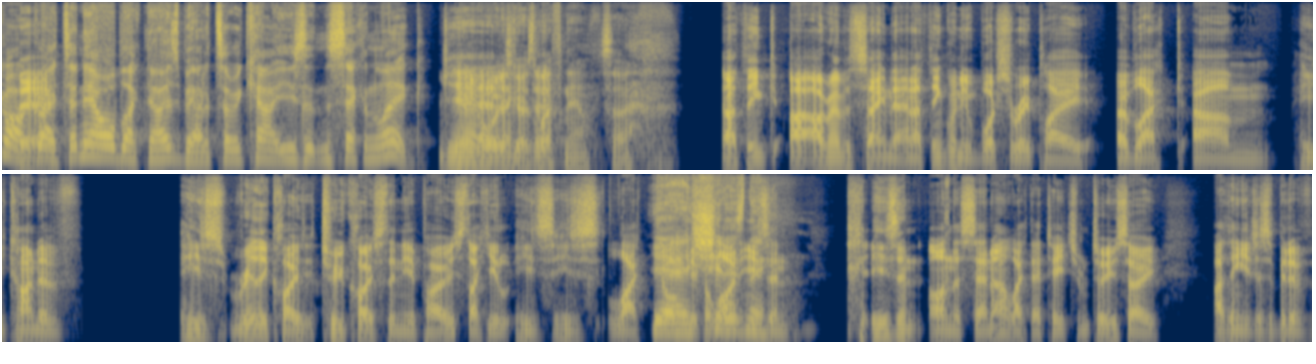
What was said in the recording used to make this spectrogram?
Oh, Fair. great. So now Oblak knows about it, so we can't use it in the second leg. Yeah, he always goes left now. So I think I, I remember saying that, and I think when you watch the replay, Oblak, um, he kind of he's really close, too close to the near post. Like he, he's he's like Yeah, goalkeeper shit, line isn't isn't isn't on the center like they teach him to. So I think it's just a bit of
